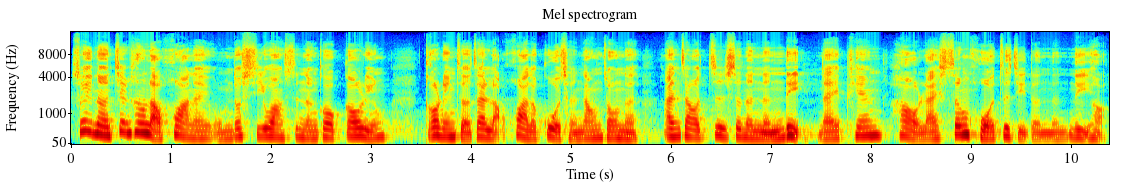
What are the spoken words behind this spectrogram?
所以呢，健康老化呢，我们都希望是能够高龄高龄者在老化的过程当中呢，按照自身的能力来偏好来生活自己的能力哈。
